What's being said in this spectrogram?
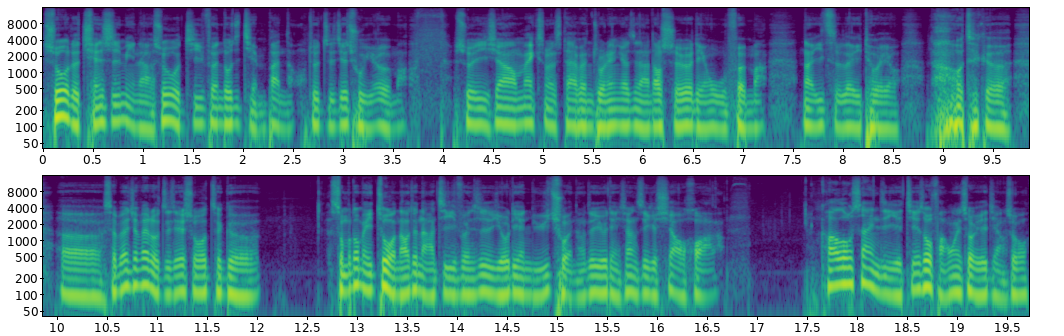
所有的前十名啊，所有积分都是减半哦，就直接除以二嘛。所以像 Max Verstappen 昨天应该是拿到十二点五分嘛。那以此类推哦，然后这个呃，Sebastian Vettel 直接说这个。什么都没做，然后就拿积分，是有点愚蠢啊，这有点像是一个笑话了。Carlos Sainz 也接受访问的时候也讲说，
